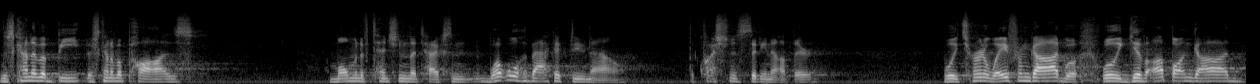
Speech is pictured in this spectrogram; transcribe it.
There's kind of a beat, there's kind of a pause, a moment of tension in the text. And what will Habakkuk do now? The question is sitting out there. Will he turn away from God? Will, will he give up on God?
